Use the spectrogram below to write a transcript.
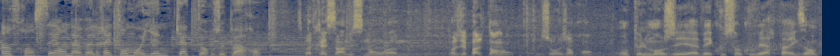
Un Français en avalerait en moyenne 14 par an. C'est pas très simple, mais sinon, quand j'ai pas le temps, non, j'en prends. On peut le manger avec ou sans couvert, par exemple.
